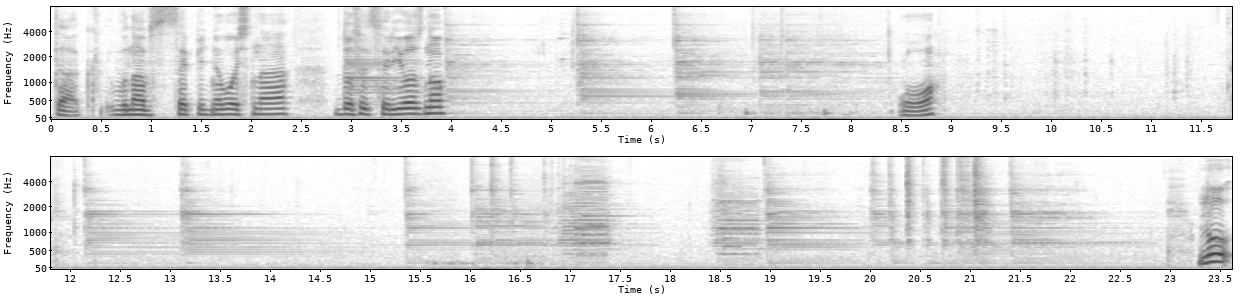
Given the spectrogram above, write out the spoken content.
Так, вона все піднялось на досить серйозно. О. Ну,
